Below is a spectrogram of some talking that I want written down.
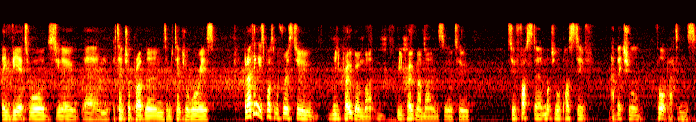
they veer towards you know um, potential problems and potential worries. But I think it's possible for us to reprogram reprogram our minds, you know, to to foster much more positive habitual thought patterns.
